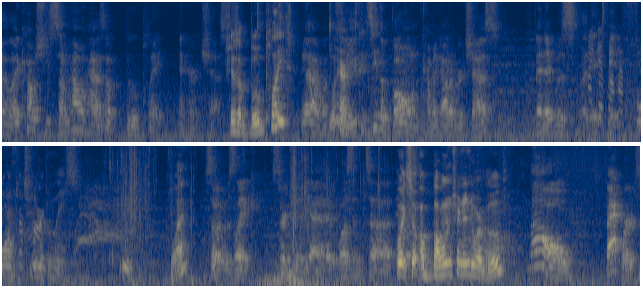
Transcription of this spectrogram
I like how she somehow has a boob plate in her chest. She has a boob plate. Yeah, when, Where? So you could see the bone coming out of her chest, and it was I it, it have to formed this to her hard way. boobs. What? So it was like circular. Yeah, it wasn't. Uh, it Wait, so a bone turned into her boob? no, backwards.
